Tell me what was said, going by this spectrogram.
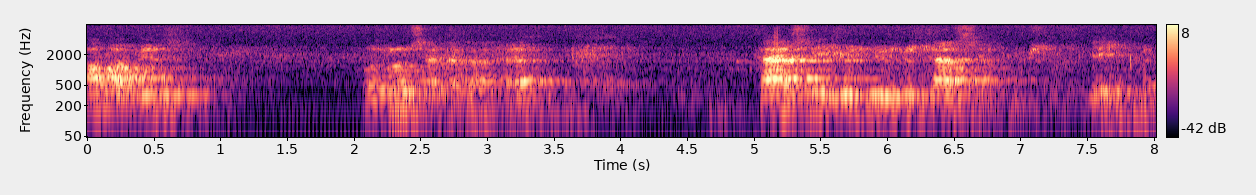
Ama biz uzun seneler hep tersi yüz yüzü ters yapmışız bir hikmet.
